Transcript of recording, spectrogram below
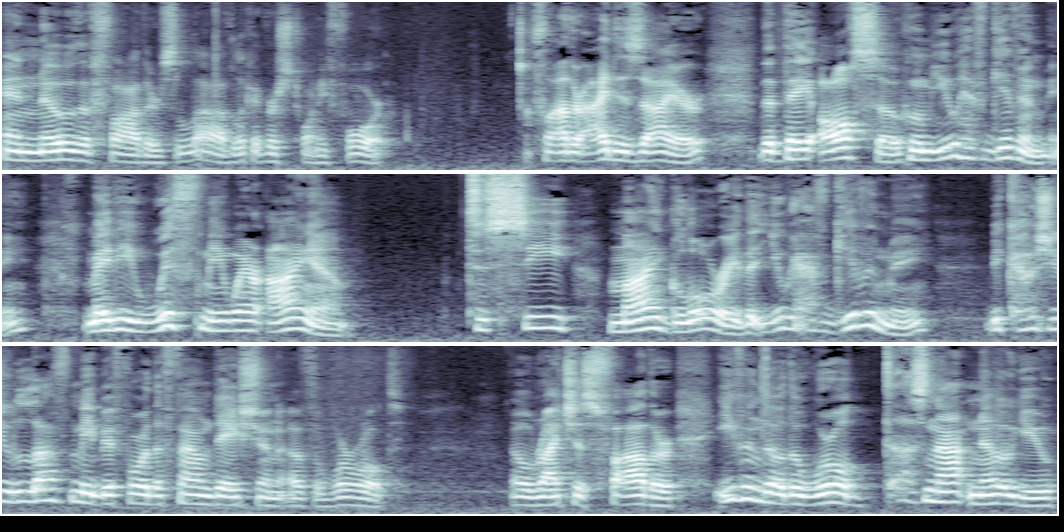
and know the Father's love. Look at verse 24. Father, I desire that they also, whom you have given me, may be with me where I am, to see my glory that you have given me because you loved me before the foundation of the world. O righteous Father, even though the world does not know you,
